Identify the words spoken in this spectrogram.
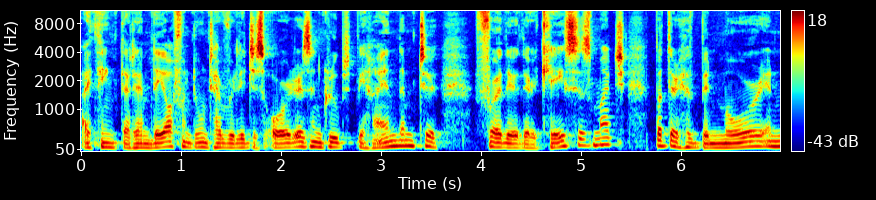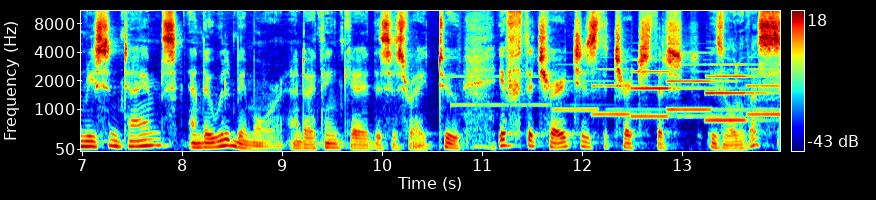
I think that um, they often don't have religious orders and groups behind them to further their case as much, but there have been more in recent times, and there will be more. And I think uh, this is right too. If the church is the church that is all of us,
